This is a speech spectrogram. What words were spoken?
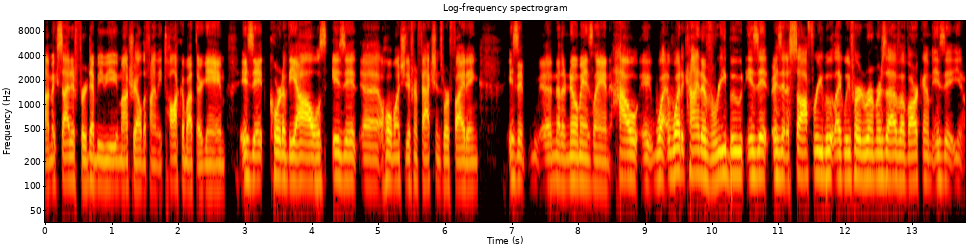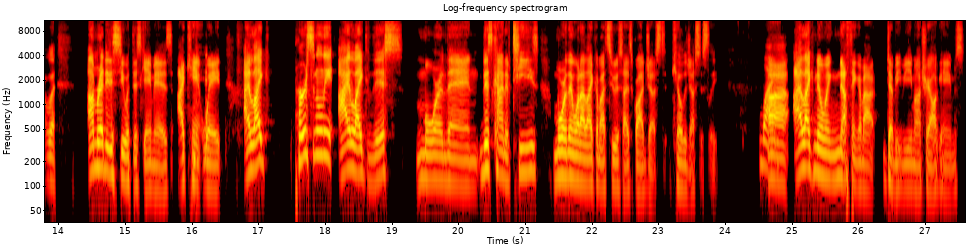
I'm excited for WB Montreal to finally talk about their game. Is it Court of the Owls? Is it uh, a whole bunch of different factions we're fighting? Is it another No Man's Land? How eh, what what kind of reboot is it? Is it a soft reboot like we've heard rumors of of Arkham? Is it you know? I'm ready to see what this game is. I can't wait. I like personally. I like this more than this kind of tease more than what I like about Suicide Squad. Just kill the Justice League. Why? Uh, I like knowing nothing about WB Montreal games.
